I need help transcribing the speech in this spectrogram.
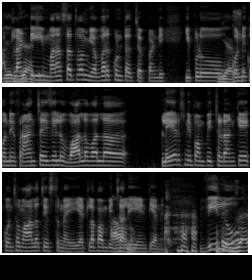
అట్లాంటి. మనస్తత్వం ఎవరికి ఉంటుంది చెప్పండి? ఇప్పుడు. కొన్ని కొన్ని ఫ్రాంచైజీలు వాళ్ళ వాళ్ళ ప్లేయర్స్ని పంపించడానికే కొంచెం ఆలోచిస్తున్నాయి. ఎట్లా పంపించాలి. ఏంటి అని. వీళ్ళు.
